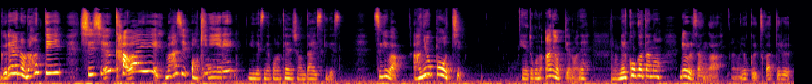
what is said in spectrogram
グレーのロンティ刺繍かわいいマジお気に入りいいですね、このテンション大好きです。次は、アニョポーチ。えーと、このアニョっていうのはね、あの猫型のレオルさんがあのよく使ってる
